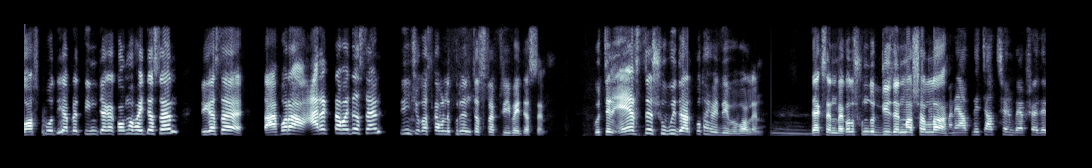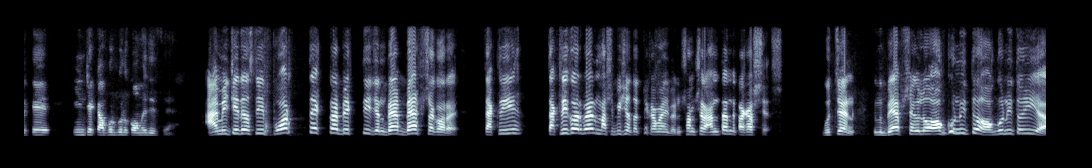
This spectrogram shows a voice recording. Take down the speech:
গসপতি আপনি তিন টাকা কমও পাইতেছেন ঠিক আছে? তারপরে আরেকটা পাইতেছেন তিনশো কাজ কাপড় কুরিয়ান চার্জটা ফ্রি পাইতেছেন। বুঝছেন? এর চেয়ে সুবিধা আর কোথায় দিব বলেন? দেখছেন ভাই কত সুন্দর ডিজাইন মার্শাল্লাহ মানে আপনি চাচ্ছেন ব্যবসায়ীদেরকে ইনটেক কাপড়গুলো কমে দিতে? আমি চেয়েছি প্রত্যেকটা ব্যক্তি যেন ব্যবসা করে। চাকরি চাকরি করবেন মাসে বিশ হাজার টাকা কামাইবেন সংসার আনতে আনতে টাকা শেষ। বুঝছেন? কিন্তু ব্যবসা গুলো অগণিত অগণিত ইয়া।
